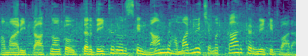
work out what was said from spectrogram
हमारी प्रार्थनाओं का उत्तर देकर और उसके नाम में हमारे लिए चमत्कार करने के द्वारा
